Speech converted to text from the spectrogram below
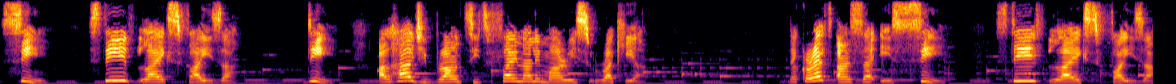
C. Steve likes Faiza. D. Alhaji Brown Teeth finally marries Rakia. The correct answer is C. Steve likes Faiza.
